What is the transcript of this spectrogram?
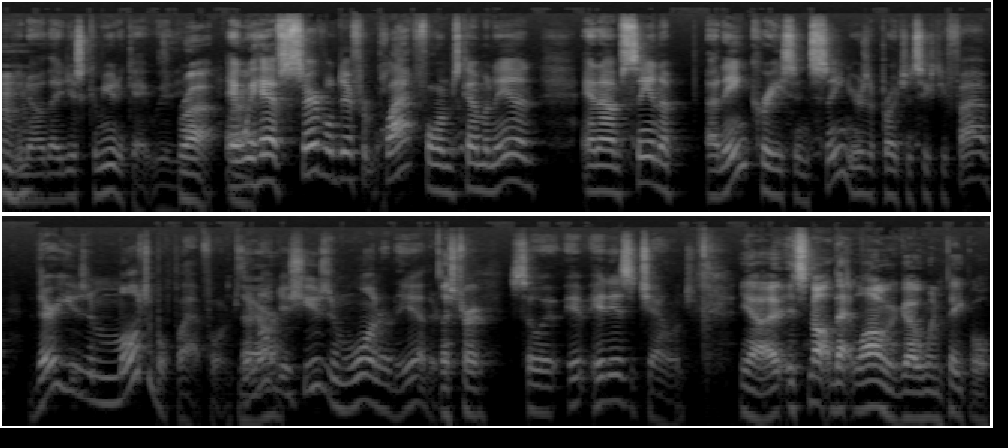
You Mhm. know, they just communicate with you. Right. And right. we have several different platforms coming in, and I'm seeing a, an increase in seniors approaching 65. They're using multiple platforms. They're They not just using one or the other. That's true. So it, it, it is a challenge. Yeah, it's not that long ago when people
